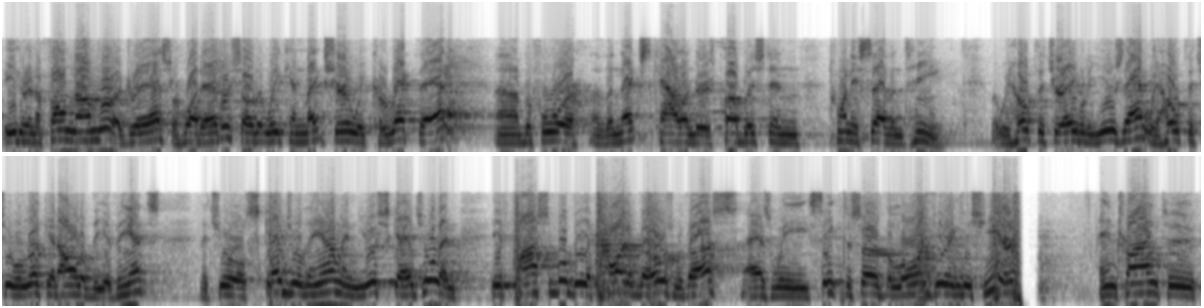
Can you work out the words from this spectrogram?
either in a phone number, address, or whatever, so that we can make sure we correct that uh, before uh, the next calendar is published in 2017. But we hope that you're able to use that. We hope that you will look at all of the events that you'll schedule them in your schedule and, if possible, be a part of those with us as we seek to serve the Lord during this year and trying to,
